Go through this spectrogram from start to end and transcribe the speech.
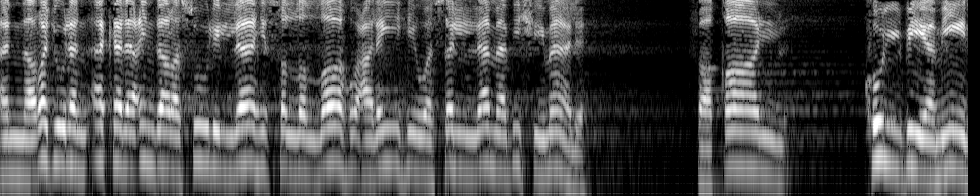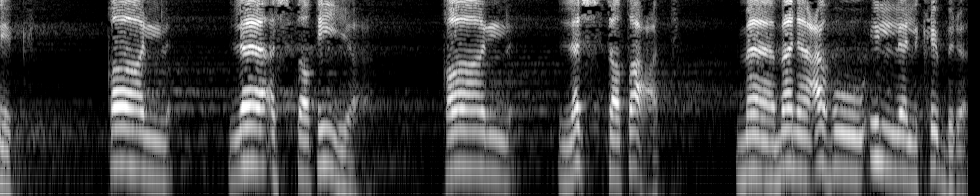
أن رجلا أكل عند رسول الله صلى الله عليه وسلم بشماله فقال كل بيمينك. قال لا أستطيع. قال لا استطعت ما منعه إلا الكبر.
